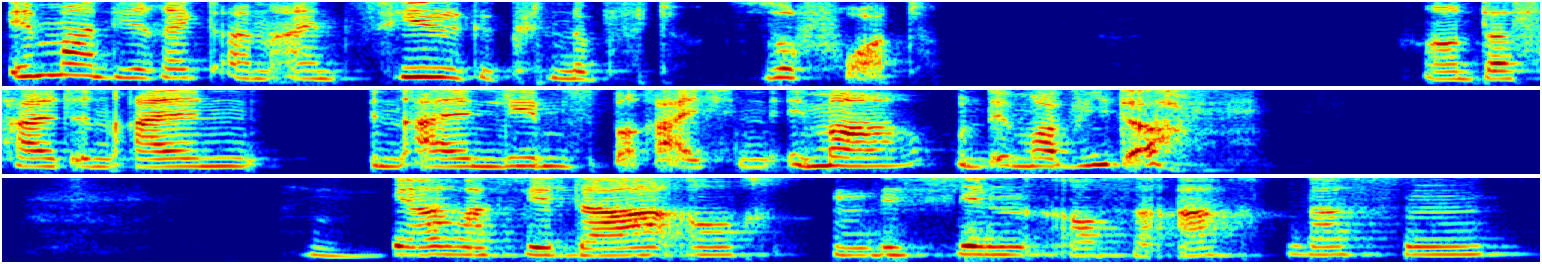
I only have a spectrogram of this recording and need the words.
immer direkt an ein Ziel geknüpft, sofort. Und das halt in allen, in allen Lebensbereichen, immer und immer wieder. Ja, was wir da auch ein bisschen außer Acht lassen,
